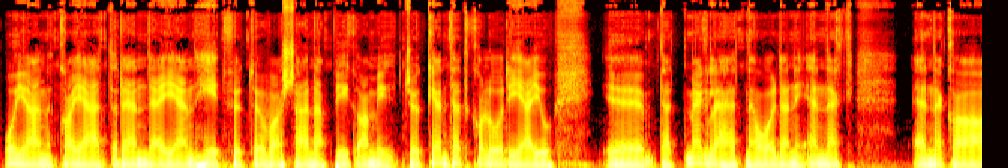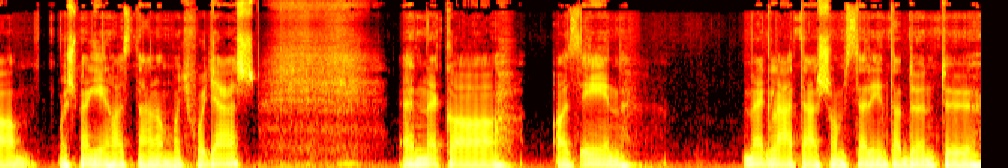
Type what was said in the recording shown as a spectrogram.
olyan kaját rendeljen hétfőtől vasárnapig, ami csökkentett kalóriájú, tehát meg lehetne oldani ennek ennek a, most megint használom, hogy fogyás, ennek a, az én meglátásom szerint a döntő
